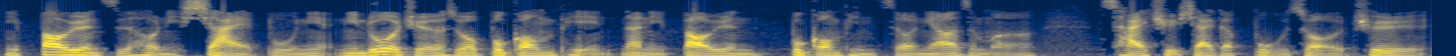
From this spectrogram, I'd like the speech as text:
你抱怨之后，你下一步，你你如果觉得说不公平，那你抱怨不公平之后，你要怎么采取下一个步骤去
